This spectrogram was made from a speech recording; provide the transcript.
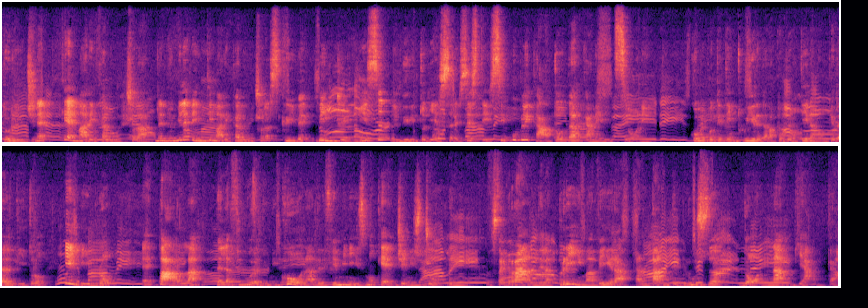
d'origine che è Marica Lucciola. Nel 2020 Marica Lucciola scrive Ben Genis, Il diritto di essere se stessi, pubblicato da Arcane Edizioni. Come potete intuire dalla copertina nonché dal titolo, il libro eh, parla della figura di un'icona del femminismo che è Janis Joplin, questa grande, la prima vera cantante blues donna bianca.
